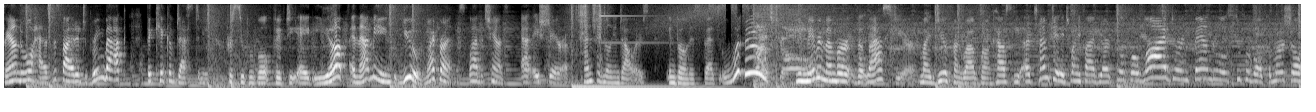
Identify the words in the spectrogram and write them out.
FanDuel has decided to bring back the kick of destiny for Super Bowl 58. Yup, and that means you, my friends, will have a chance at a share of $10 million in bonus bets. Woohoo! You may remember that last year, my dear friend Rob Gronkowski attempted a 25 yard field goal live during FanDuel's Super Bowl commercial.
